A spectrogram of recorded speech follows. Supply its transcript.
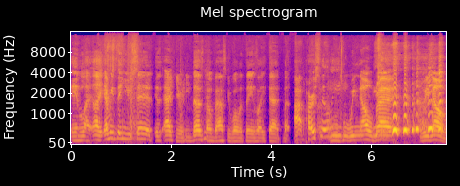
in like like everything you said is accurate. He does know basketball and things like that. But I personally, we know, bruh. We know.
